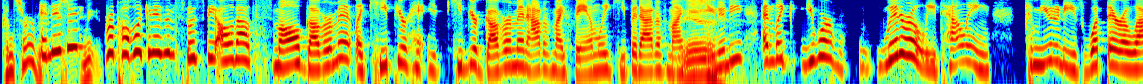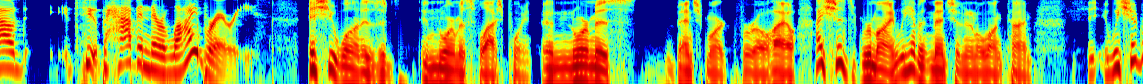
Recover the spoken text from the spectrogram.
conservatives. And isn't I mean, republicanism supposed to be all about small government? Like keep your ha- keep your government out of my family, keep it out of my Yeah. community. And like you are literally telling communities what they're allowed to have in their libraries. issue one is an enormous flashpoint, enormous benchmark for Ohio. I should remind, we haven't mentioned in a long time. We should,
